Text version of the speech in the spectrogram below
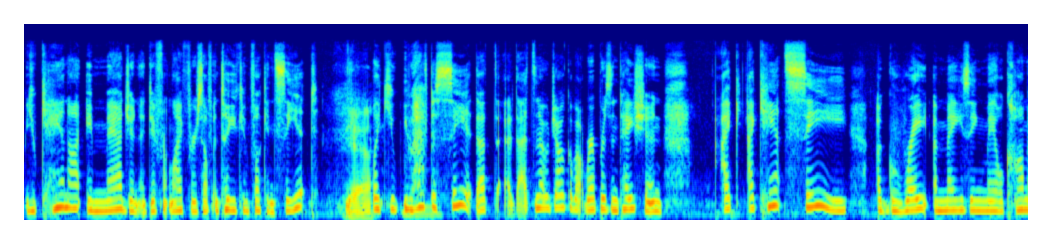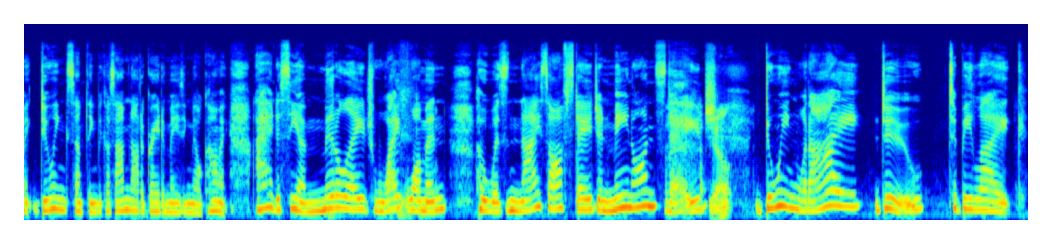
You cannot imagine a different life for yourself until you can fucking see it Yeah. like you you have to see it that that's no joke about representation I, I can't see a great amazing male comic doing something because I'm not a great amazing male comic. I had to see a middle-aged white woman who was nice off stage and mean on stage Yeah. doing what I do to be like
